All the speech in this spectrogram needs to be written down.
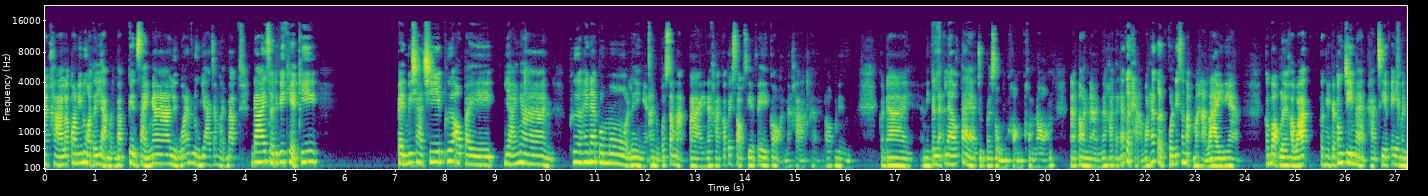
นะคะ แล้วตอนนี้หนูอาจจะอยากเหมือนแบบเปลี่ยนสายงาน หรือว่าหนูอยากจะเหมือนแบบได้ certificate ที่ เป็นวิชาชีพเพื่อเอาไปย้ายงาน เพื่อให้ได้โปรโมทอะไรอย่างเงี้ยอะหนูก็สมัครไปนะคะ ก็ไปสอบ CFA ก่อนนะคะอ่ารอบหนึ่งก็ได้ อันนี้ก็แล้วแต่จุดประสงค์ของของน้องนะตอนนั้นนะคะ แต่ถ้าเกิดถามว่าถ้าเกิดคนที่สมัครมหาลัยเนี่ย ก็บอกเลยค่ะว่ายังไงก็ต้อง GMAT ค่ะ CFA มัน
